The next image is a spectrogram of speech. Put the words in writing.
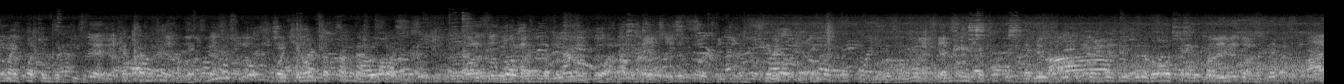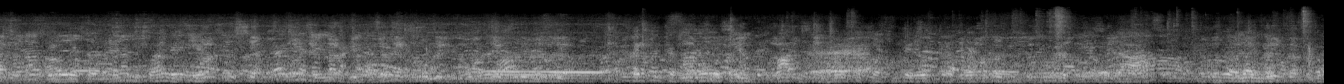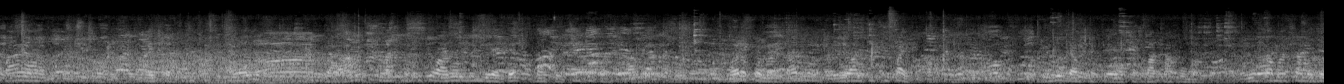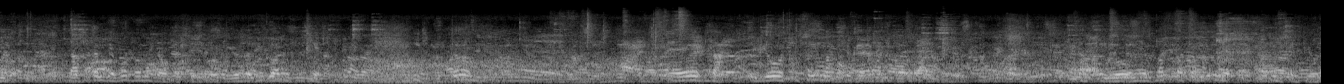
Nu mai pot învârti. Cred că am înțeles. Continuăm săptămâna viitoare. Săptămâna viitoare. Și vreau să te începutul de două, trei Deci săptămâna viitoare pentru început două, trei, patru, două sector superior, da, după aia mai făcut da, și la sfârșitul anului repet, dacă ce fără comentarii, eu anticipai cu Nu vreau să te să fac acum. Eu cam așa mă gândesc. Dar stăm de vorbă, nu vreau să te Eu dădui doar un subiect. Discutăm. Exact. Eu să să-i mai ce Dacă eu mi-e plac toate lucrurile, cum să fiu?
